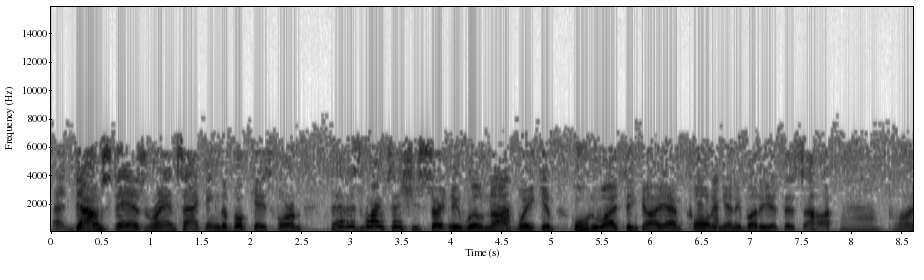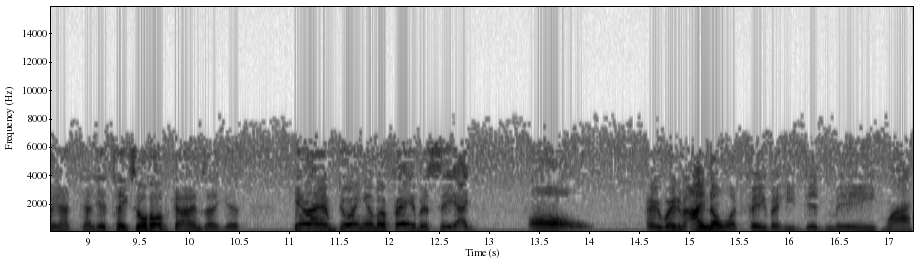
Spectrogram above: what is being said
Uh, downstairs, ransacking the bookcase for him. Then his wife says she certainly will not Yeah. wake him. Who do I think I am calling anybody at this hour? Yeah. Boy, I tell you, it takes all kinds, I guess. Here I am doing him a favor, see? I. Oh. Hey, wait a minute. I know what favor he did me. What?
